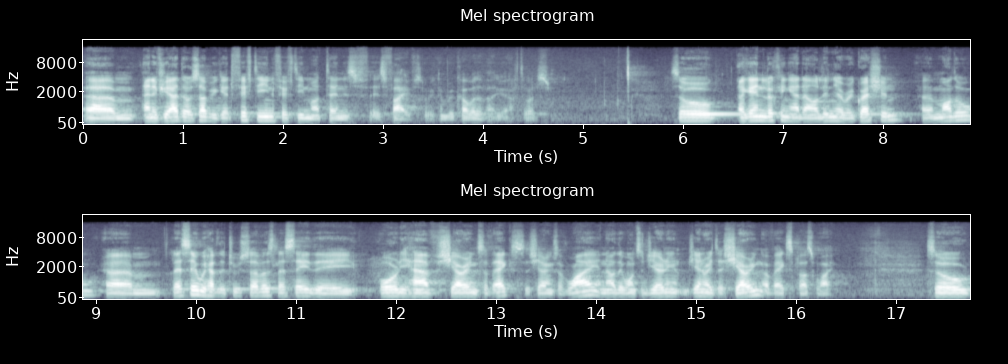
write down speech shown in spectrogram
Um, and if you add those up, you get 15. 15 mod 10 is, is 5, so we can recover the value afterwards. So again, looking at our linear regression uh, model, um, let's say we have the two servers. Let's say they already have sharings of x, the sharings of y, and now they want to gener generate a sharing of x plus y. So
